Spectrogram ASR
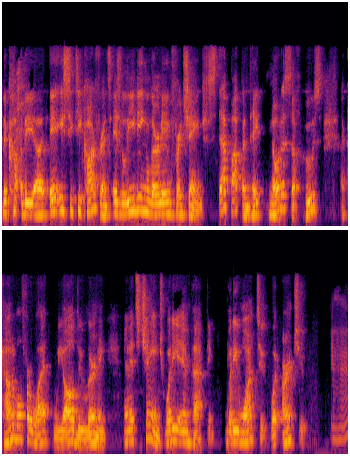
the uh, AECT conference, is leading learning for change. Step up and take notice of who's accountable for what. We all do learning, and it's change. What are you impacting? What do you want to? What aren't you? Mm-hmm.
